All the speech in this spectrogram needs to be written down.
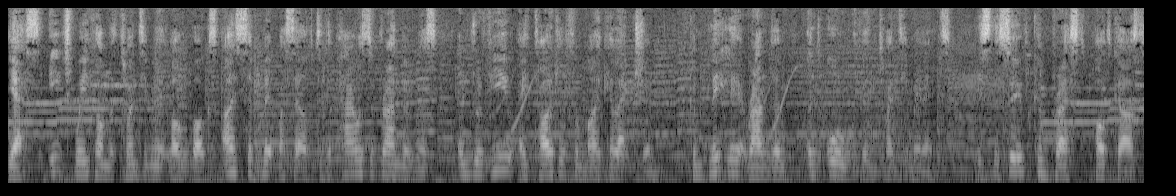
Yes, each week on the 20 minute long box, I submit myself to the powers of randomness and review a title from my collection, completely at random and all within 20 minutes. It's the super compressed podcast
